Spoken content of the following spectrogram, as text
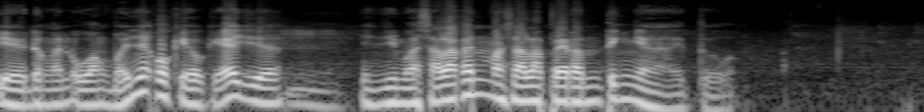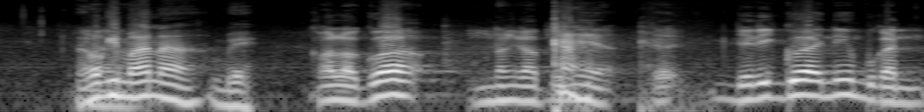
ya dengan uang banyak oke oke aja. Hmm. Yang Jadi masalah kan masalah parentingnya itu. Nah, lo Ya. gimana, Be? Kalau gua menanggapinya ya, ya, jadi gua ini bukan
